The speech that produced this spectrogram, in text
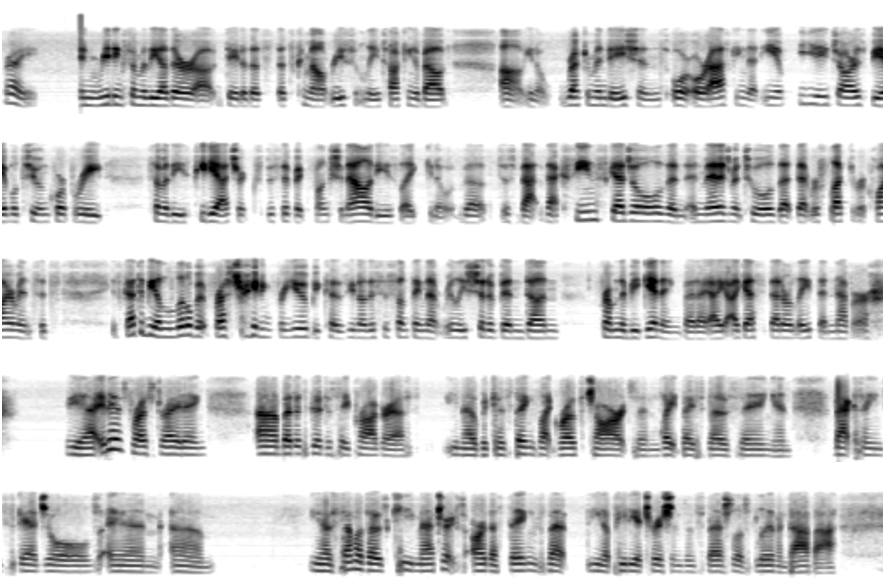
Right. In reading some of the other uh, data that's that's come out recently, talking about uh, you know recommendations or, or asking that e- EHRs be able to incorporate some of these pediatric specific functionalities like you know the just va- vaccine schedules and, and management tools that, that reflect the requirements it's it's got to be a little bit frustrating for you because you know this is something that really should have been done from the beginning but I, I guess better late than never. Yeah it is frustrating uh, but it's good to see progress you know, because things like growth charts and weight-based dosing and vaccine schedules and um, you know some of those key metrics are the things that you know pediatricians and specialists live and die by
